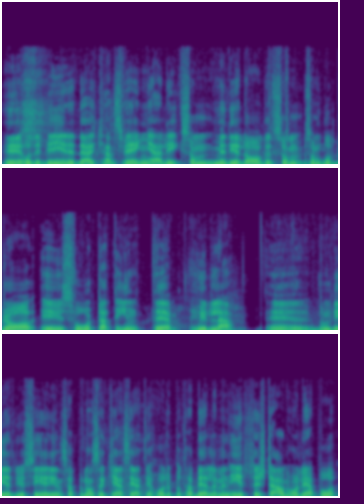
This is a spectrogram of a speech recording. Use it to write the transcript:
Eh, och det blir det där, kan svänga liksom. Med det laget som, som går bra är ju svårt att inte hylla. Eh, De leder ju serien, så på något sätt kan jag säga att jag håller på tabellen. Men Ipswich Town håller jag på.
